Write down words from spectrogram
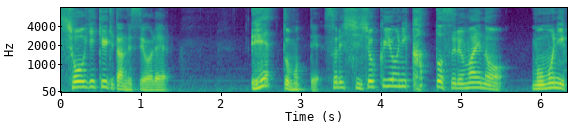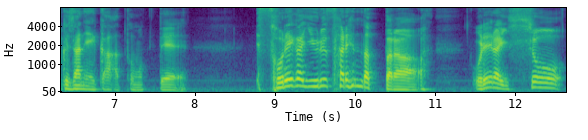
衝撃受けたんですよ、俺。えと思って。それ試食用にカットする前のもも肉じゃねえかと思って。それが許されんだったら、俺ら一生、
